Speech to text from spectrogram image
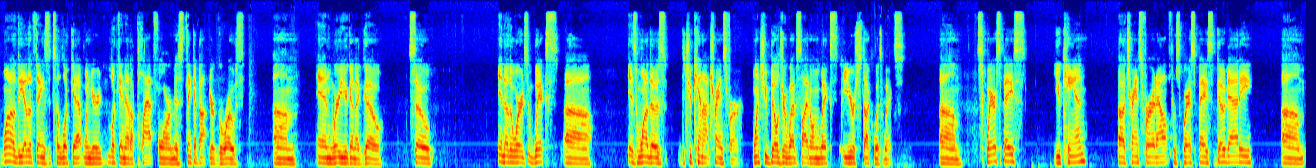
one of the other things to look at when you're looking at a platform is think about your growth um, and where you're going to go. So, in other words, Wix uh, is one of those that you cannot transfer. Once you build your website on Wix, you're stuck with Wix. Um, Squarespace, you can uh, transfer it out from Squarespace. GoDaddy, um,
